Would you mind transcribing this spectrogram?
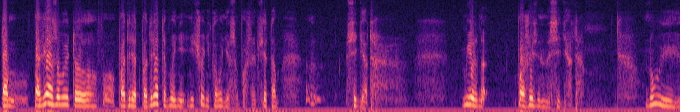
там повязывают э, подряд-подряд, и мы ни, ничего никого не освобождаем. Все там э, сидят. Мирно, пожизненно сидят. Ну и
